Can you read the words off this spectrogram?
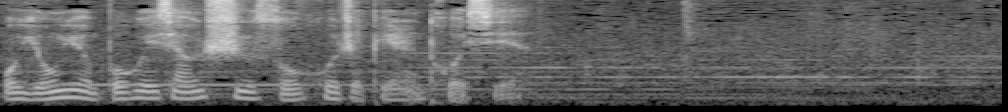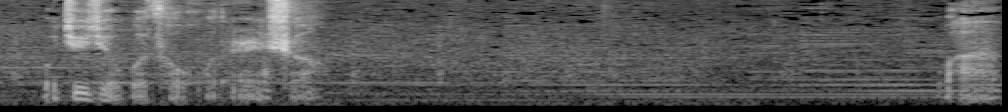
我永远不会向世俗或者别人妥协。我拒绝过凑合的人生。晚安。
